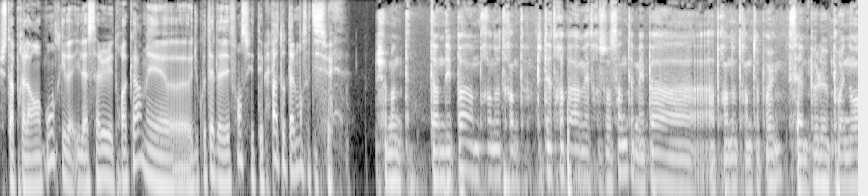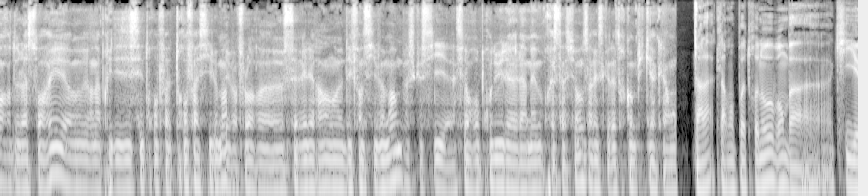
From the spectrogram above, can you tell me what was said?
Juste après la rencontre, il a, il a salué les trois quarts, mais euh, du côté de la défense, il n'était pas totalement satisfait. Je m'attendais pas à en prendre 30. Peut-être pas à mettre 60, mais pas à prendre 30 points. C'est un peu le point noir de la soirée. Euh, on a pris des essais trop, trop facilement. Il va falloir euh, serrer les rangs défensivement parce que si, si on reproduit la, même prestation, ça risque d'être compliqué à Clermont. Voilà, Clermont Poitrenaud, bon bah qui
